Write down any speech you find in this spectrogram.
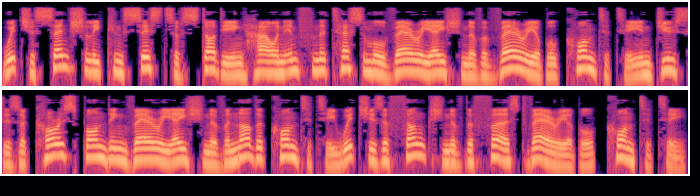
which essentially consists of studying how an infinitesimal variation of a variable quantity induces a corresponding variation of another quantity which is a function of the first variable quantity.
